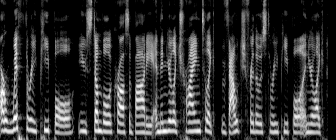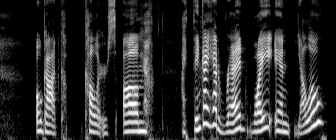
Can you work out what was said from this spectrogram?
are with three people, you stumble across a body, and then you're like trying to like vouch for those three people, and you're like, oh god, c- colors. Um, I think I had red, white, and yellow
